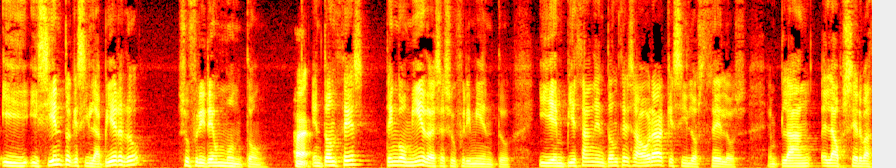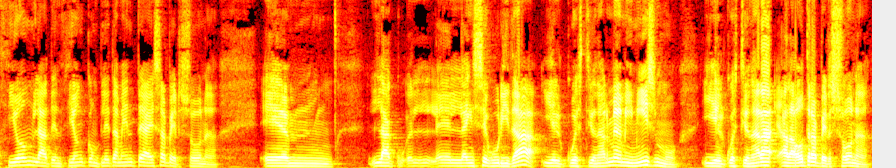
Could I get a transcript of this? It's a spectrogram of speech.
y siento que si la pierdo, sufriré un montón. Entonces, tengo miedo a ese sufrimiento. Y empiezan entonces ahora que si los celos, en plan, la observación, la atención completamente a esa persona. Em, la, inseguridad y el cuestionarme a mí mismo y el cuestionar a, la otra persona.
